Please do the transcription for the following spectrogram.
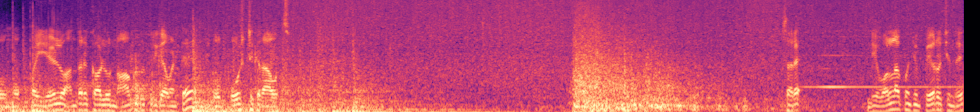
ఓ ముప్పై ఏళ్ళు అందరి కాళ్ళు నాకులు తిరిగావంటే ఓ పోస్ట్కి రావచ్చు. సరే నీ వల్ల కొంచెం పేరు వచ్చింది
